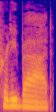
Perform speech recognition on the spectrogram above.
pretty bad.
